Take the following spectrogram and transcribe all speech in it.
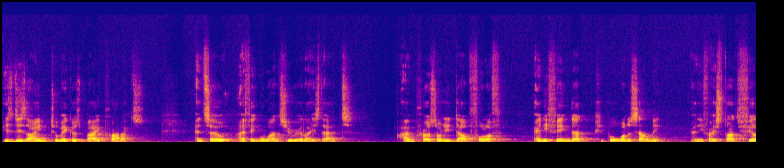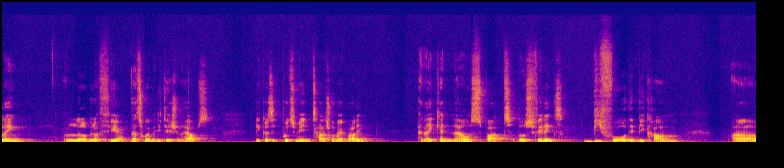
It's designed to make us buy products. And so I think once you realize that, I'm personally doubtful of anything that people want to sell me. And if I start feeling a little bit of fear, that's where meditation helps because it puts me in touch with my body and I can now spot those feelings before they become uh,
